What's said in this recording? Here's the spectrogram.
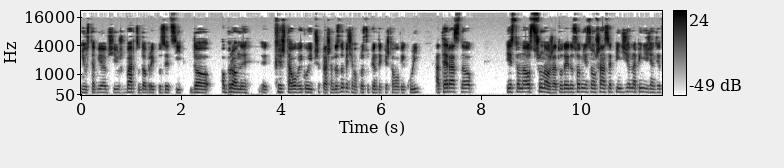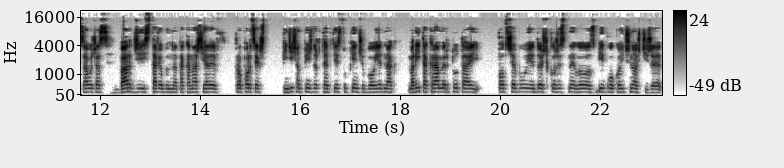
nie ustawiłaby się już w bardzo dobrej pozycji do obrony y, kryształowej kuli, przepraszam, do zdobycia po prostu piątej kryształowej kuli. A teraz, no, jest to na ostrzu noża. Tutaj dosłownie są szanse 50 na 50. Ja cały czas bardziej stawiałbym na Takanashi, ale w proporcjach 55 do 45, bo jednak Marita Kramer tutaj potrzebuje dość korzystnego zbiegu okoliczności, że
